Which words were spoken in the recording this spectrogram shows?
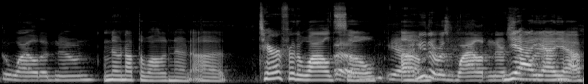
The wild unknown. no, not the Wild Unknown, uh, Tarot for the Wild Soul. Oh, Yeah, I Um, knew there was wild in there. yeah, somewhere. yeah, yeah.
